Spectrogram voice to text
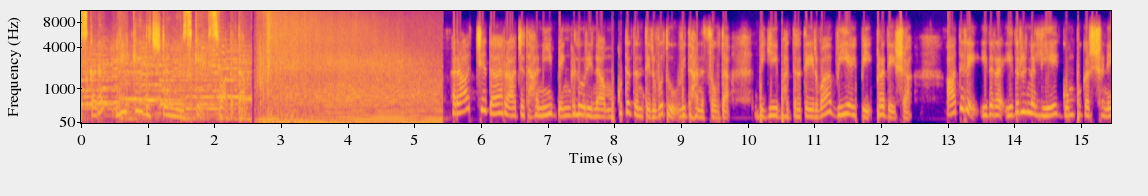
ನಮಸ್ಕಾರ ವಿಕೆ ಡಿಜಿಟಲ್ ನ್ಯೂಸ್ಗೆ ಸ್ವಾಗತ. ರಾಜ್ಯದ ರಾಜಧಾನಿ ಬೆಂಗಳೂರಿನ ಮುಕುಟದಂತಿರುವುದು ವಿಧಾನಸೌಧ. ಬಿಗಿ ಭದ್ರತೆ ಇರುವ ವಿಐಪಿ ಪ್ರದೇಶ. ಆದರೆ ಇದರ ಎದುರಿನಲ್ಲಿಯೇ ಗುಂಪು ಘರ್ಷಣೆ,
